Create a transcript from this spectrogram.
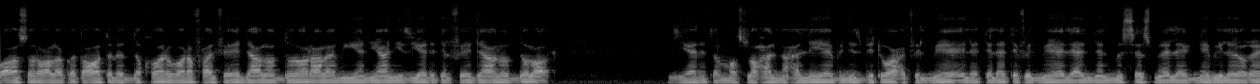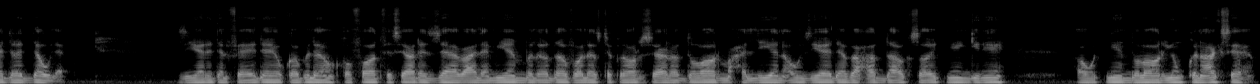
وأثره على قطاعات الادخار ورفع الفائدة على الدولار عالميا يعني زيادة الفائدة على الدولار. زيادة المصلحة المحلية بنسبة واحد في المئة إلى ثلاثة في المئة لأن المستثمر الأجنبي لا يغادر الدولة. زيادة الفائدة يقابل انخفاض في سعر الذهب عالميا بالإضافة إلى استقرار سعر الدولار محليا أو زيادة بحد أقصى اتنين جنيه أو اتنين دولار يمكن عكسها.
